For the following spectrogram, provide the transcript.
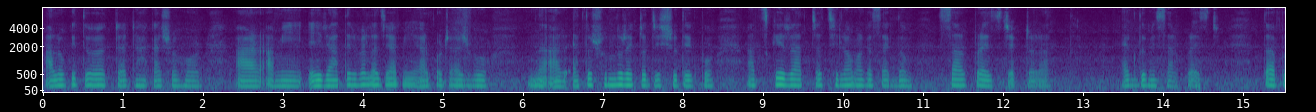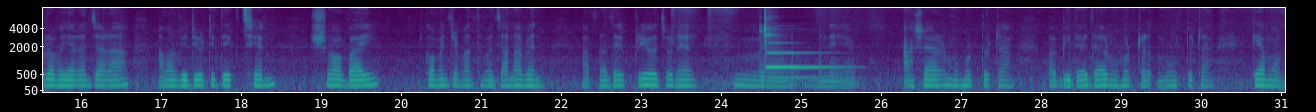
আলোকিত একটা ঢাকা শহর, আর আমি এই রাতের বেলা যে আমি এয়ারপোর্টে আসব আর এত সুন্দর একটা দৃশ্য দেখব, আজকের রাতটা ছিল আমার কাছে একদম সারপ্রাইজড একটা রাত। একদমই সারপ্রাইজড। তারপরে ভাইয়ারা যারা আমার ভিডিওটি দেখছেন, সবাই কমেন্টের মাধ্যমে জানাবেন আপনাদের প্রিয়জনের মানে আসার মুহূর্তটা বা বিদায় দেওয়ার মুহূর্ত, মুহূর্তটা কেমন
